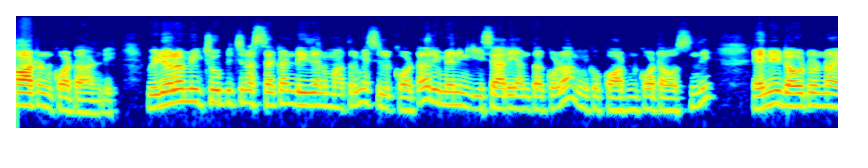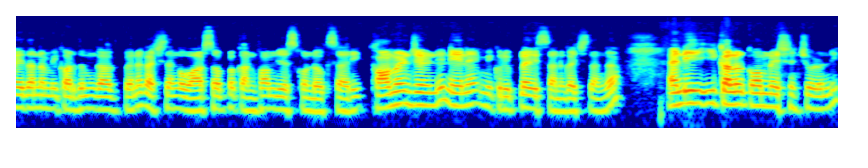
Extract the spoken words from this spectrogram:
కాటన్ కోటా అండి. వీడియోలో మీకు చూపించిన సెకండ్ డిజైన్ మాత్రమే సిల్క్ కోట. రిమైనింగ్ ఈ శారీ అంతా కూడా మీకు కాటన్ కోట వస్తుంది. ఎనీ డౌట్ ఉన్నా ఏదన్నా మీకు అర్థం కాకపోయినా ఖచ్చితంగా వాట్సాప్లో కన్ఫర్మ్ చేసుకోండి ఒకసారి. కామెంట్ చేయండి నేనే మీకు రిప్లై ఇస్తాను ఖచ్చితంగా. అండ్ ఈ కలర్ కాంబినేషన్ చూడండి.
